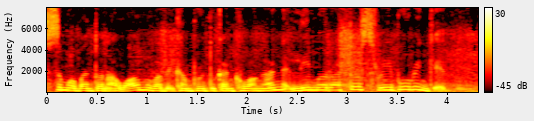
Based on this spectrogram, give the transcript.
Semua bantuan awal membabitkan peruntukan kewangan RM500,000.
